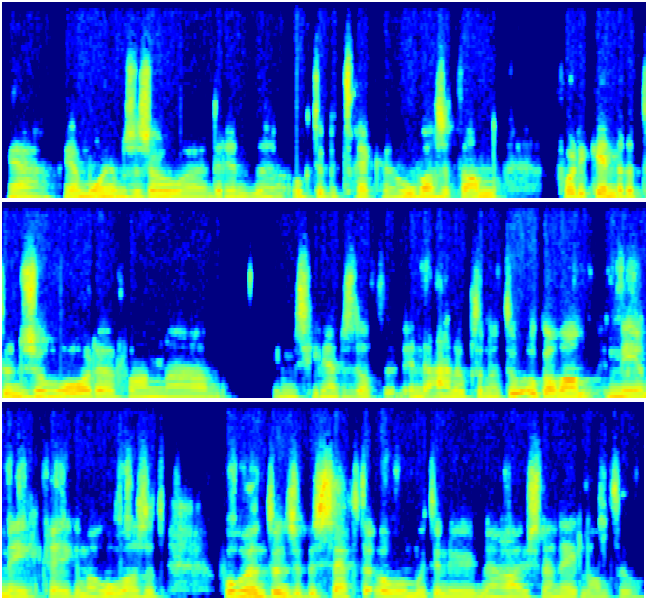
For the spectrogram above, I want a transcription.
Ja, ja mooi om ze zo uh, erin uh, ook te betrekken. Hoe was het dan voor de kinderen toen ze hoorden van, uh, misschien hebben ze dat in de aanloop naartoe ook al wel meer meegekregen, maar hoe was het voor hun toen ze beseften, oh we moeten nu naar huis, naar Nederland toe?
